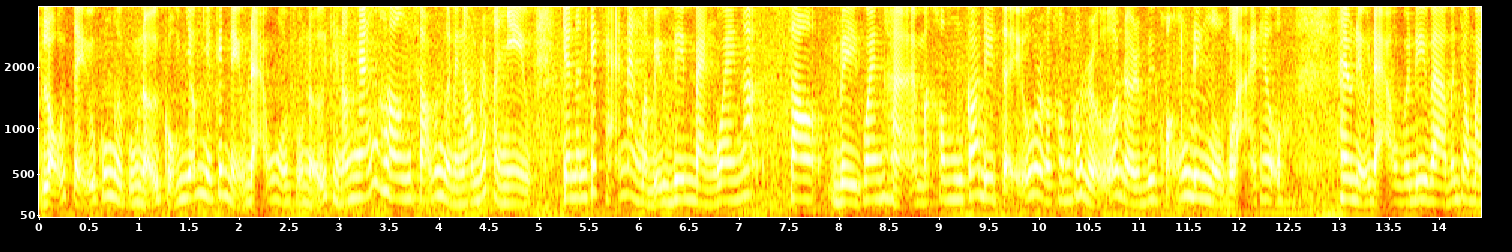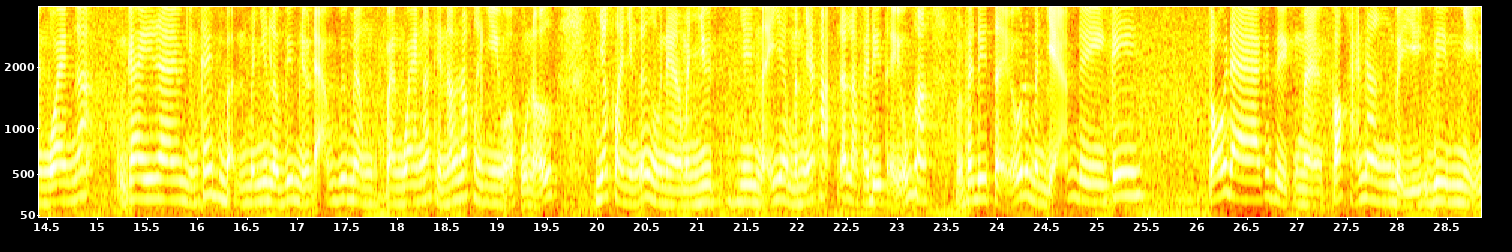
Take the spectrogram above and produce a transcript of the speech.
lỗ tiểu của người phụ nữ cũng giống như cái niệu đạo của người phụ nữ thì nó ngắn hơn so với người đàn ông rất là nhiều. Cho nên cái khả năng mà bị viêm bàng quang á so vì quan hệ mà không có đi tiểu rồi không có rửa rồi vi khuẩn đi ngược lại theo theo niệu đạo và đi vào bên trong bàng quang á gây ra những cái bệnh mà như là viêm niệu đạo viêm bàng, bàng quang á thì nó rất là nhiều ở phụ nữ. Nhất là những cái người nào mà như như nãy giờ mình nhắc á, đó là phải đi tiểu ha. Mình phải đi tiểu để mình giảm đi cái tối đa cái việc mà có khả năng bị viêm nhiễm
